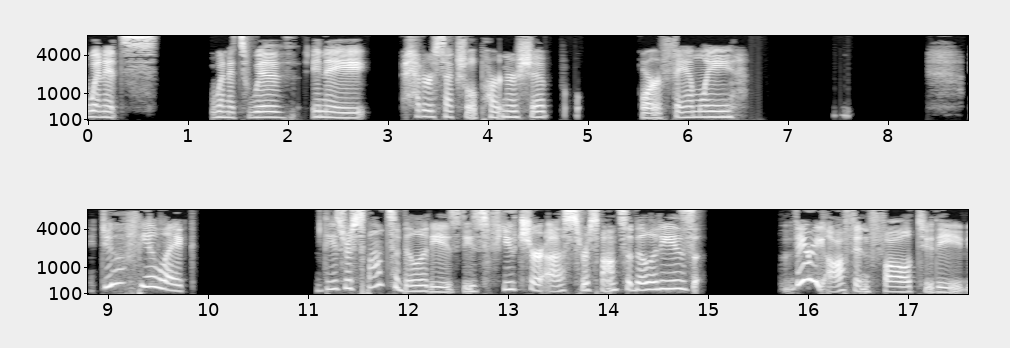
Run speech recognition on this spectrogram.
when it's, when it's with in a heterosexual partnership or family, I do feel like these responsibilities, these future us responsibilities, very often fall to the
